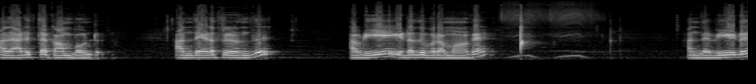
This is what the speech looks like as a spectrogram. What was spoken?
அது அடுத்த காம்பவுண்டு அந்த இடத்துலேருந்து அப்படியே இடதுபுறமாக அந்த வீடு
